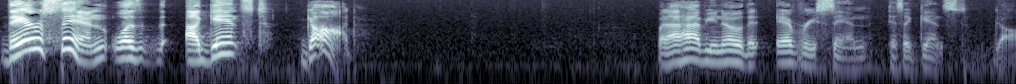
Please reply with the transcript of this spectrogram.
their sin was against God. But I have you know that every sin is against God.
